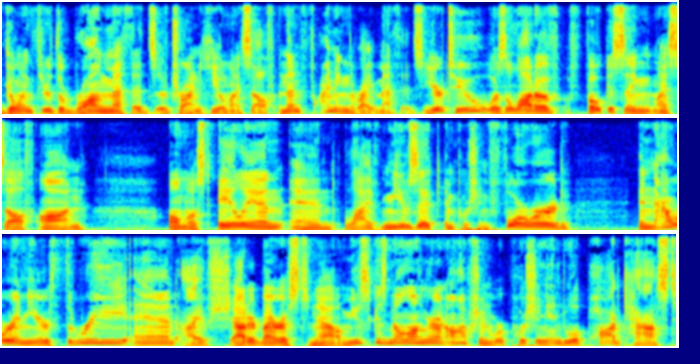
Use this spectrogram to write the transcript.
going through the wrong methods of trying to heal myself and then finding the right methods. Year two was a lot of focusing myself on almost alien and live music and pushing forward. And now we're in year three, and I have shattered my wrist now. Music is no longer an option. We're pushing into a podcast,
